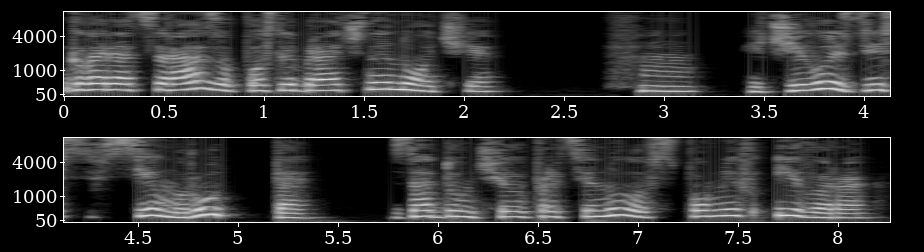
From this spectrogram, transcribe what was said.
говорят, сразу после брачной ночи». «Хм, и чего здесь все мрут-то?» задумчиво протянула, вспомнив Ивара.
